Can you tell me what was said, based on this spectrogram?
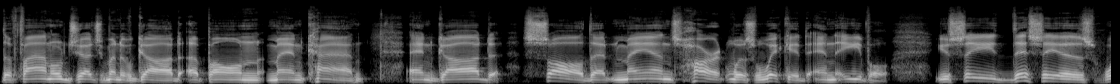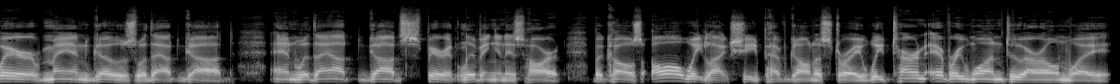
the final judgment of God upon mankind. And God saw that man's heart was wicked and evil. You see, this is where man goes without God and without God's Spirit living in his heart, because all we like sheep have gone astray. We turn every one to our own way.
